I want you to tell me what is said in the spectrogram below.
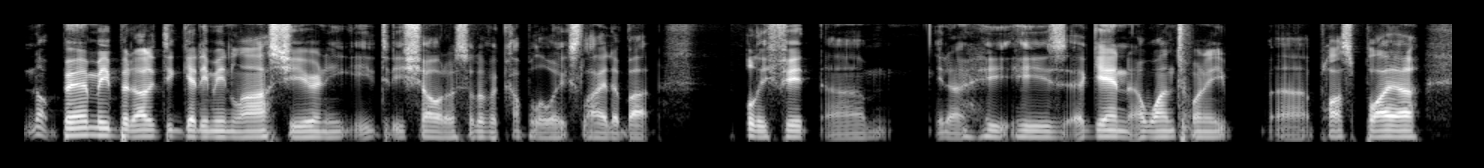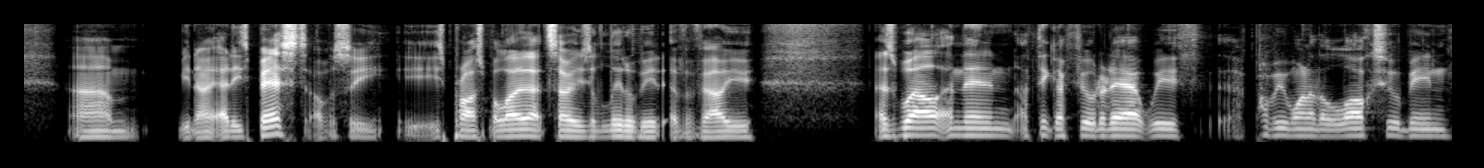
not burn me, but I did get him in last year, and he, he did his shoulder sort of a couple of weeks later, but fully fit. Um, you know, he he's again a 120 uh, plus player. Um, you know, at his best. Obviously, he's priced below that, so he's a little bit of a value as well. And then I think I filled it out with uh, probably one of the locks who have been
